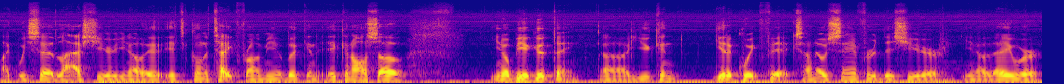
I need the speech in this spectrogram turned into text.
like we said last year you know it, it's going to take from you but can, it can also you know, be a good thing. Uh, you can get a quick fix. I know Samford this year, you know, they were,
